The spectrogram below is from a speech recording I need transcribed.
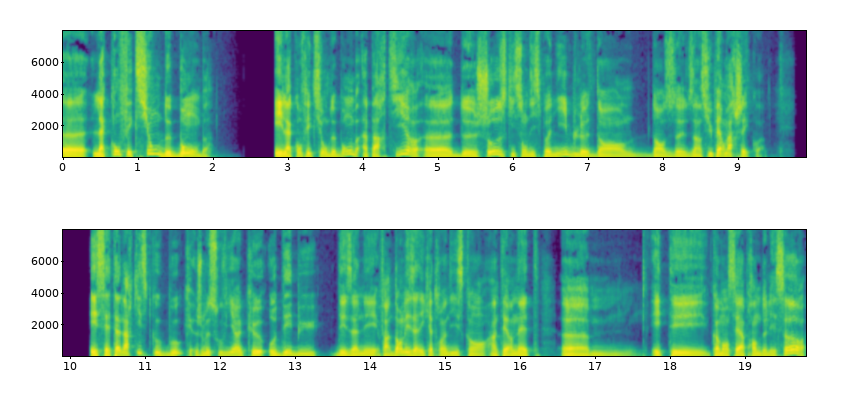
la confection de bombes et la confection de bombes à partir de choses qui sont disponibles dans, dans un supermarché, quoi. Et cet anarchiste cookbook, je me souviens que au début des années, enfin dans les années 90, quand Internet euh, était commençait à prendre de l'essor,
